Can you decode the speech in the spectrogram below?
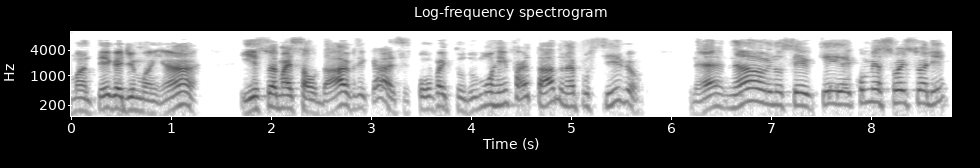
manteiga de manhã, e isso é mais saudável. Eu falei, cara, esse povo vai tudo morrer infartado, não é possível, né? Não, e não sei o que. Aí começou isso ali.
